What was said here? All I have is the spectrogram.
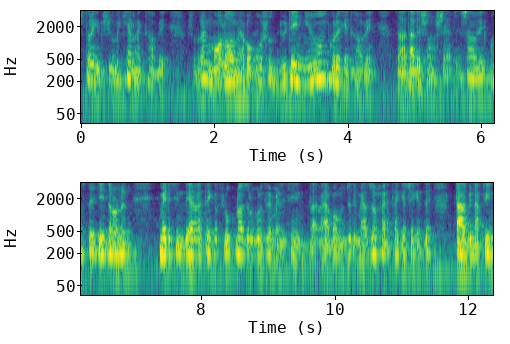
সুতরাং এই বিষয়গুলো খেয়াল রাখতে হবে। সুতরাং মলম এবং ওষুধ দুইটাই নিয়ম করে খেতে হবে যারা তাদের সমস্যা আছে স্বাভাবিক অবস্থায় যে ধরনের মেডিসিন দেওয়া হয়ে থাকে ফ্লুকনাজল গ্রুপের মেডিসিন এবং যদি মেজর হয়ে থাকে, সেক্ষেত্রে টার্বিনাফিন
